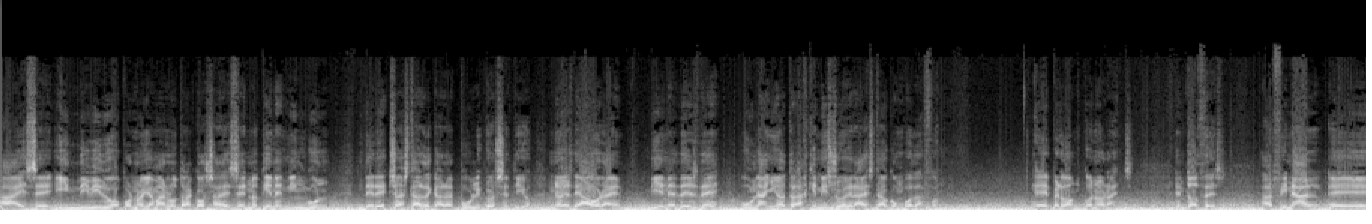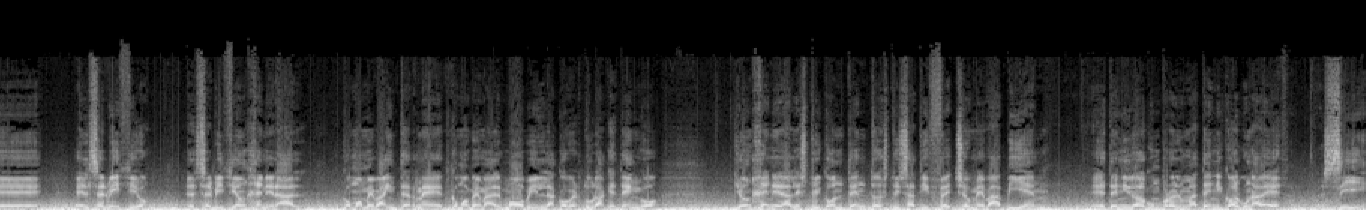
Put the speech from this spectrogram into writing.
a ese individuo, por no llamarlo otra cosa. Ese no tiene ningún derecho a estar de cara al público, ese tío. No es de ahora, ¿eh? Viene desde un año atrás que mi suegra ha estado con Vodafone. Eh, perdón, con Orange. Entonces, al final, eh, el servicio, el servicio en general, cómo me va internet, cómo me va el móvil, la cobertura que tengo. Yo en general estoy contento, estoy satisfecho, me va bien. ¿He tenido algún problema técnico alguna vez? Sí.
